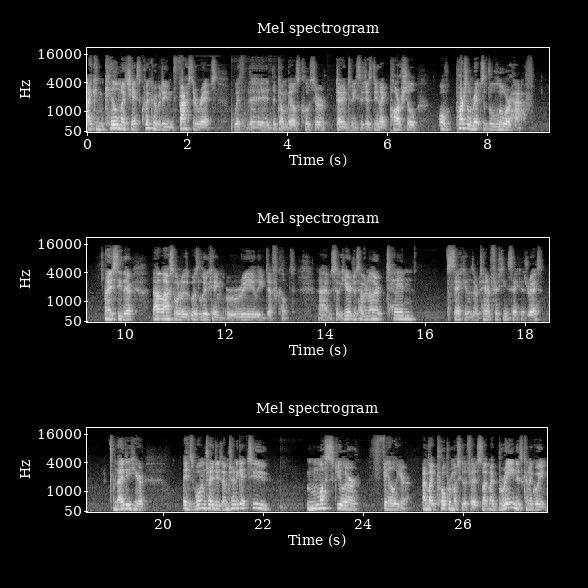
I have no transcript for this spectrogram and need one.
I can kill my chest quicker by doing faster reps with the, the dumbbells closer down to me. So just doing like partial of partial reps of the lower half. And I see there that last one was, was looking really difficult. Um, so here just have another 10 seconds or 10 or 15 seconds rest. And the idea here is what I'm trying to do is I'm trying to get to muscular failure and like proper muscular failure. So like my brain is kind of going,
